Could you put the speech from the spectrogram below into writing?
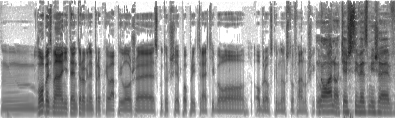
mm, vôbec ma ani tento rok neprekvapilo, že skutočne popri trati bolo obrovské množstvo fanúšikov. No áno, tiež si vezmi, že v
